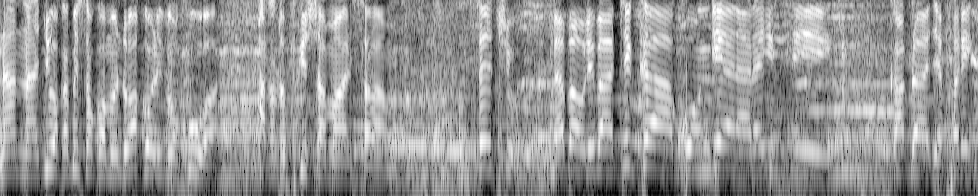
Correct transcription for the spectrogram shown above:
na najua kabisa kwa mwendo wake ulivyokuwa atatufikisha mahali salama. Sechu, labda ulibahatika kuongea na rais kabla hajafariki?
